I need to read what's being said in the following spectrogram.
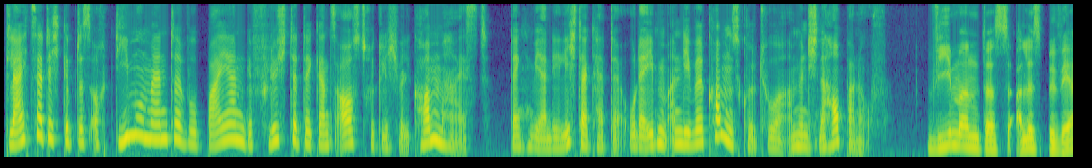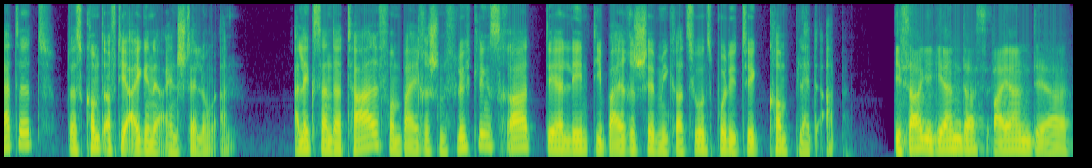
gleichzeitig gibt es auch die Momente, wo Bayern Geflüchtete ganz ausdrücklich willkommen heißt. Denken wir an die Lichterkette oder eben an die Willkommenskultur am Münchner Hauptbahnhof. Wie man das alles bewertet, das kommt auf die eigene Einstellung an. Alexander Thal vom Bayerischen Flüchtlingsrat, der lehnt die bayerische Migrationspolitik komplett ab. Ich sage gern, dass Bayern der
